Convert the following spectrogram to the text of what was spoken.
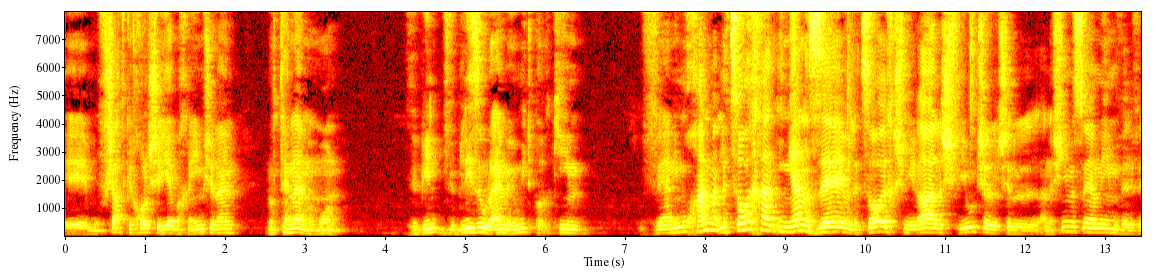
אה, מופשט ככל שיהיה בחיים שלהם נותן להם המון ובלי, ובלי זה אולי הם היו מתפרקים. ואני מוכן לצורך העניין הזה ולצורך שמירה על השפיות של, של אנשים מסוימים ו, ו,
